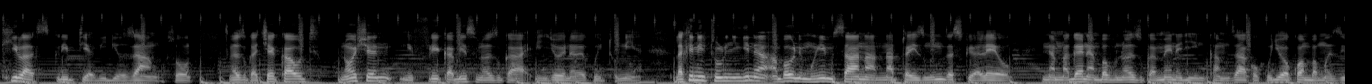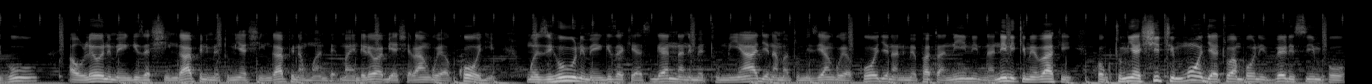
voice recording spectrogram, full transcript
kila script ya video zangu. So unaweza uka check out Notion, ni free kabisa, unaweza uka enjoy na wewe kuitumia. Lakini tool nyingine ambayo ni muhimu sana na tutaizungumza siku ya leo ni namna gani ambavyo unaweza uka manage income zako, kujua kwamba mwezi huu au leo nimeingiza shilingi ngapi, nimetumia shilingi ngapi na maendeleo ya biashara yangu yakoje. Mwezi huu nimeingiza kiasi gani na nimetumiaje na matumizi yangu yakoje na nimepata nini na nini kimebaki, kwa kutumia shiti moja tu ambayo ni very simple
